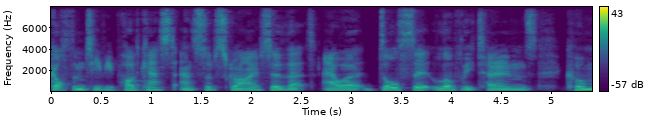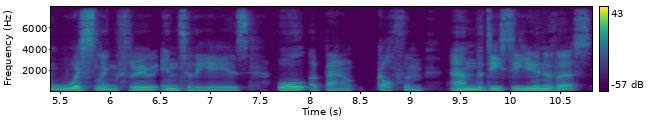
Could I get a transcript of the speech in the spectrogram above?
Gotham TV podcast and subscribe so that our dulcet, lovely tones come whistling through into the ears all about Gotham and the DC universe.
